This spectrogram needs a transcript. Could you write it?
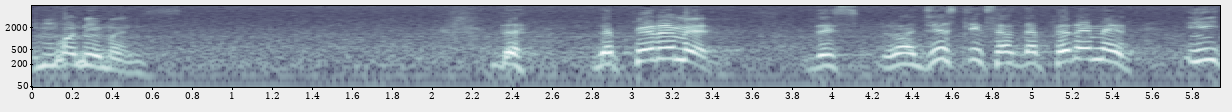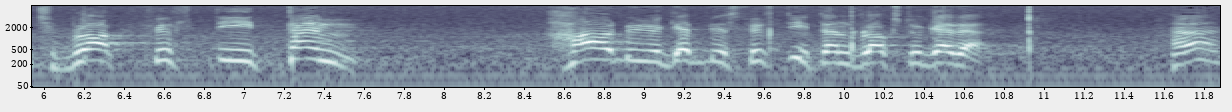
monuments the, the pyramid, this logistics of the pyramid, each block 50 ton. How do you get these 50 ton blocks together? Huh?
